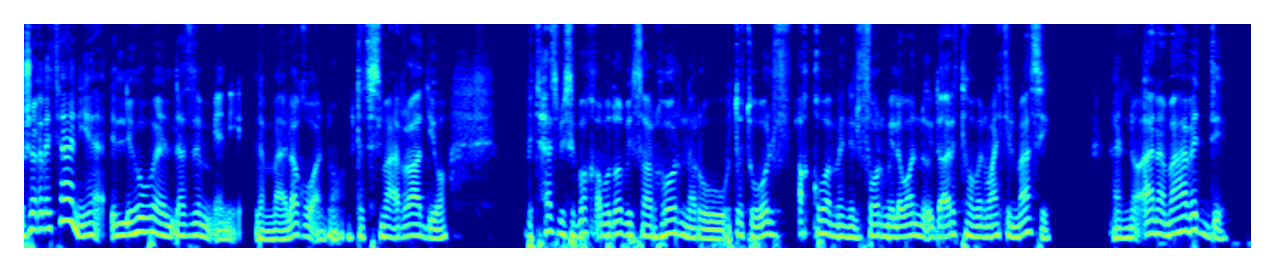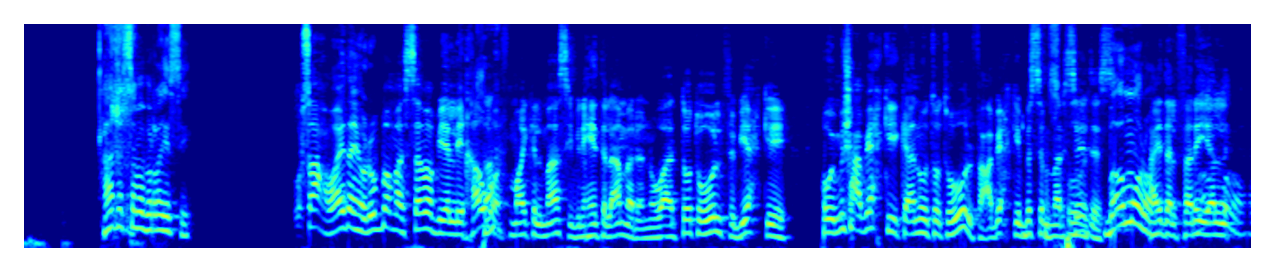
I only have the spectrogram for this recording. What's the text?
وشغلة ثانية اللي هو لازم يعني لما لغوا إنه أنت تسمع الراديو بتحس بسباق أبو ظبي صار هورنر وتوتو وولف أقوى من الفورمولا 1 وإدارتها ومن مايكل ماسي. إنه أنا ما بدي. هذا السبب الرئيسي. وصح وهذا ربما السبب يلي خوف صح. مايكل ماسي بنهاية الأمر إنه وقت توتو وولف بيحكي هو مش عم يحكي كانه توتو وولف عم يحكي باسم. مرسيدس. بأمره. هيدا الفريق يلي بأمره.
